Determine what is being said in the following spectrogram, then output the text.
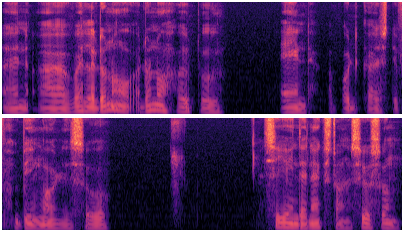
And uh, well, I don't know, I don't know how to end a podcast if I'm being honest. So see you in the next one. See you soon.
